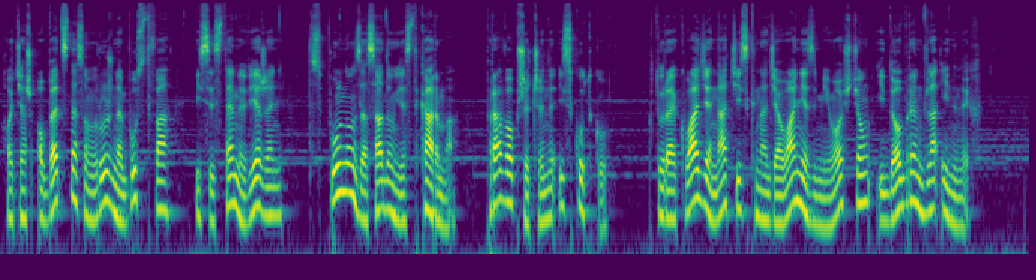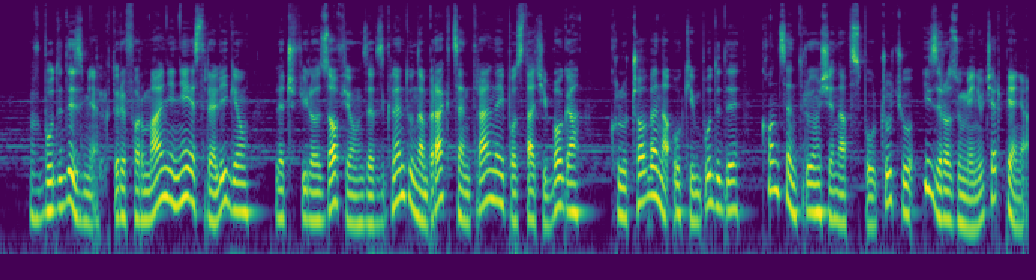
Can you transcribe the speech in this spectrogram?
chociaż obecne są różne bóstwa i systemy wierzeń, wspólną zasadą jest karma, prawo przyczyny i skutku, które kładzie nacisk na działanie z miłością i dobrem dla innych. W buddyzmie, który formalnie nie jest religią, lecz filozofią ze względu na brak centralnej postaci Boga, kluczowe nauki Buddy koncentrują się na współczuciu i zrozumieniu cierpienia.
